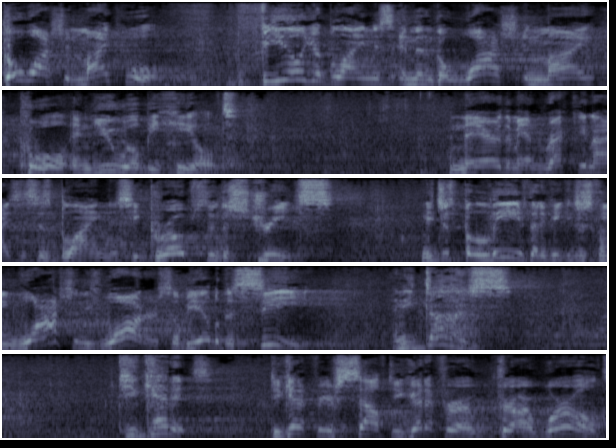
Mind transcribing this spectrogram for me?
Go wash in my pool. Feel your blindness and then go wash in my pool and you will be healed. And there the man recognizes his blindness. He gropes through the streets. And he just believes that if he can just come wash in these waters, he'll be able to see. And he does. Do you get it? Do you get it for yourself? Do you get it for our, for our world?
